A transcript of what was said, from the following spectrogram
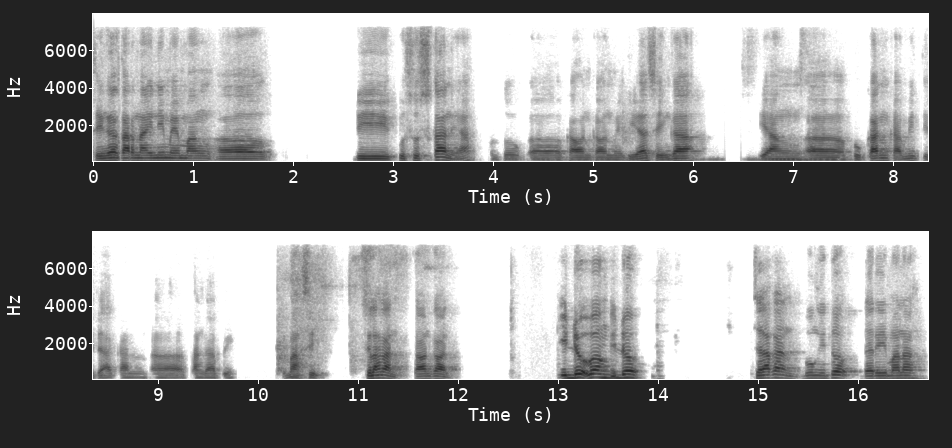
sehingga karena ini memang uh, dikhususkan ya untuk kawan-kawan uh, media, sehingga yang uh, bukan kami tidak akan uh, tanggapi. Terima kasih. Silakan kawan-kawan. Ido bang, Ido. Silakan Bung Ido dari mana?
